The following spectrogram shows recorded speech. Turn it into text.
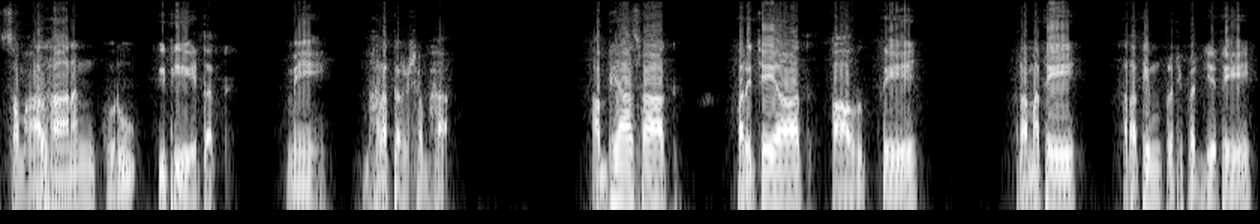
समाधानम् कुरु इति एतत् मे भरतर्षभ। अभ्यासात्, परिचयात्, आवृत्ते, रमते रतिम् प्रतिपद्यते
